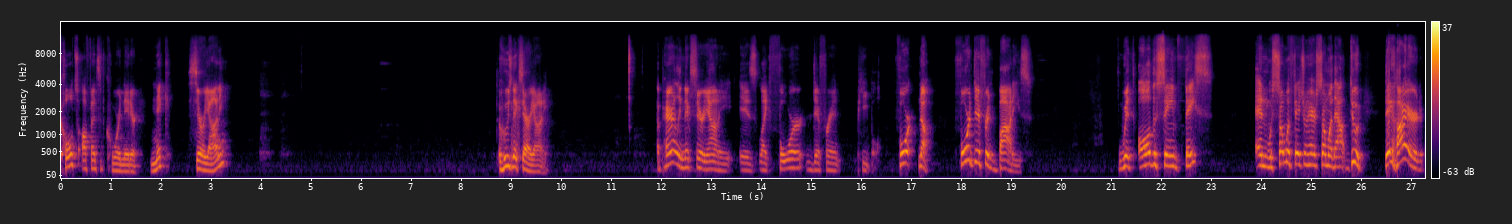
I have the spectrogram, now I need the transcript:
Colts offensive coordinator Nick Sirianni. Who's Nick Sirianni? Apparently, Nick Sirianni is like four different people. Four, no, four different bodies with all the same face and with some with facial hair, some without. Dude, they hired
